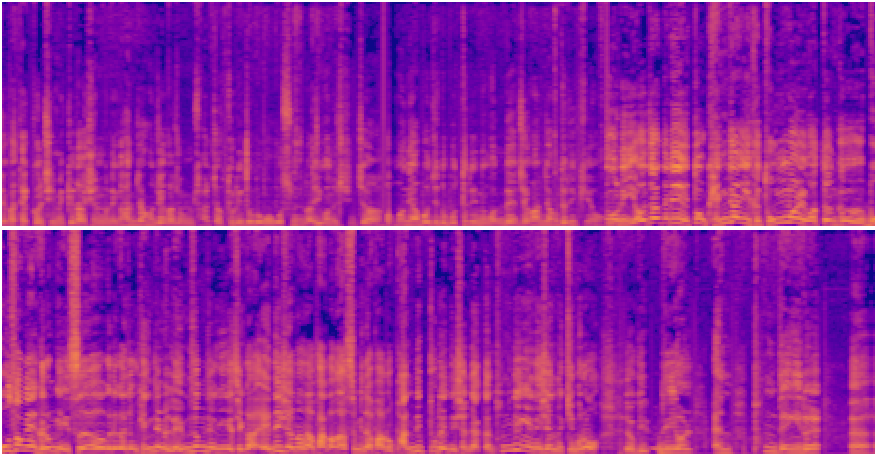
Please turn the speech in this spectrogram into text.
제가 댓글 재밌게 다시는 분에게 한 장은 제가 좀 살짝 드리도록 하겠습니다. 이거는 진짜 어머니 아버지도 못 드리는 건데 제가 한 장 드릴게요. 우리 여자들이 또 굉장히 그 동물 어떤 그 모성애 그런 게 있어요. 그래가지고 굉장히 램성적이게 제가 에디션 하나 박아놨습니다. 바로 반딧불 에디션 약간 풍뎅이 에디션 느낌으로 여기 리얼 앤 풍뎅이를 예,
